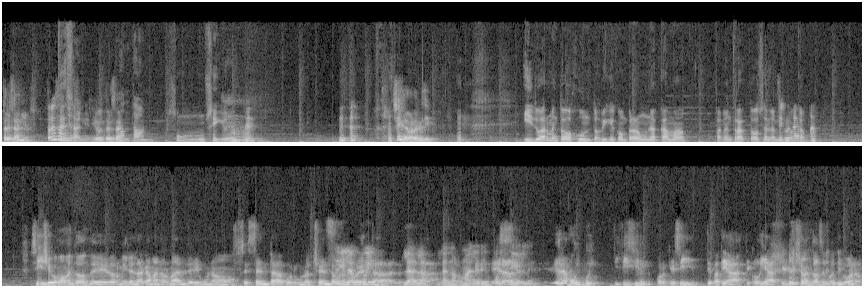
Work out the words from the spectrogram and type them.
Tres años. Tres, años. Un montón. Es un, siglo. Mm. sí, la verdad que sí. y duermen todos juntos. Vi que compraron una cama para entrar todos en la misma cama. Sí, llegó un momento donde dormir en la cama normal de 1,60 por 1,80 sí, la, la, la, normal era imposible. Era, muy, muy difícil porque sí, te pateaste, te codiaste, yo, entonces fue tipo, bueno,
